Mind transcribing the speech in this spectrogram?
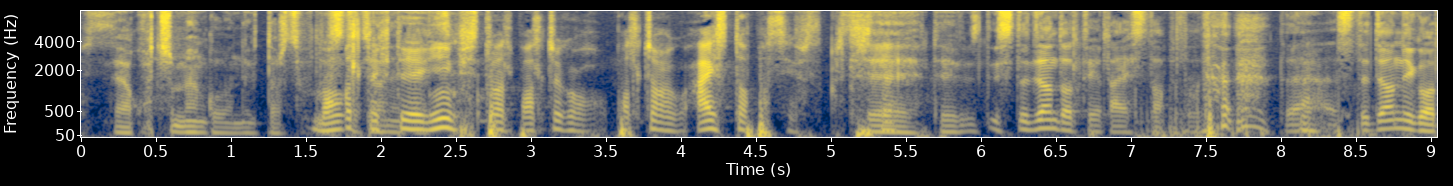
Тэгээ 30 мянган нэг дор цугларсан. Монгол зэгтээ яг ийм фестивал болж байгааг болж байгааг Top бас гарсан. Тий, тий. Стадионд бол тэгэл айс топ л. Тий. Стадионыг бол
